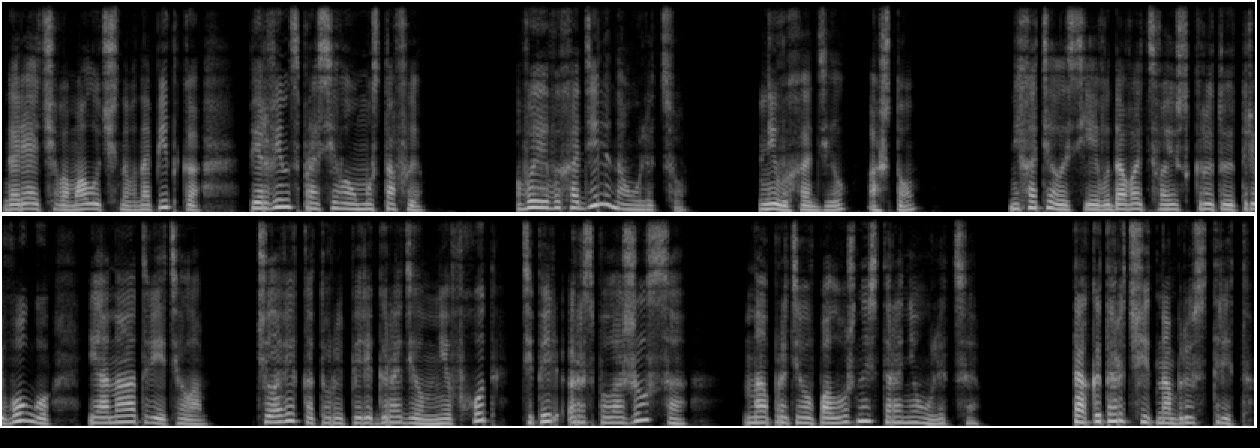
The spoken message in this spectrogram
горячего молочного напитка, Первин спросила у Мустафы, «Вы выходили на улицу?» «Не выходил. А что?» Не хотелось ей выдавать свою скрытую тревогу, и она ответила. «Человек, который перегородил мне вход, теперь расположился на противоположной стороне улицы. Так и торчит на Брюс-стрит».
